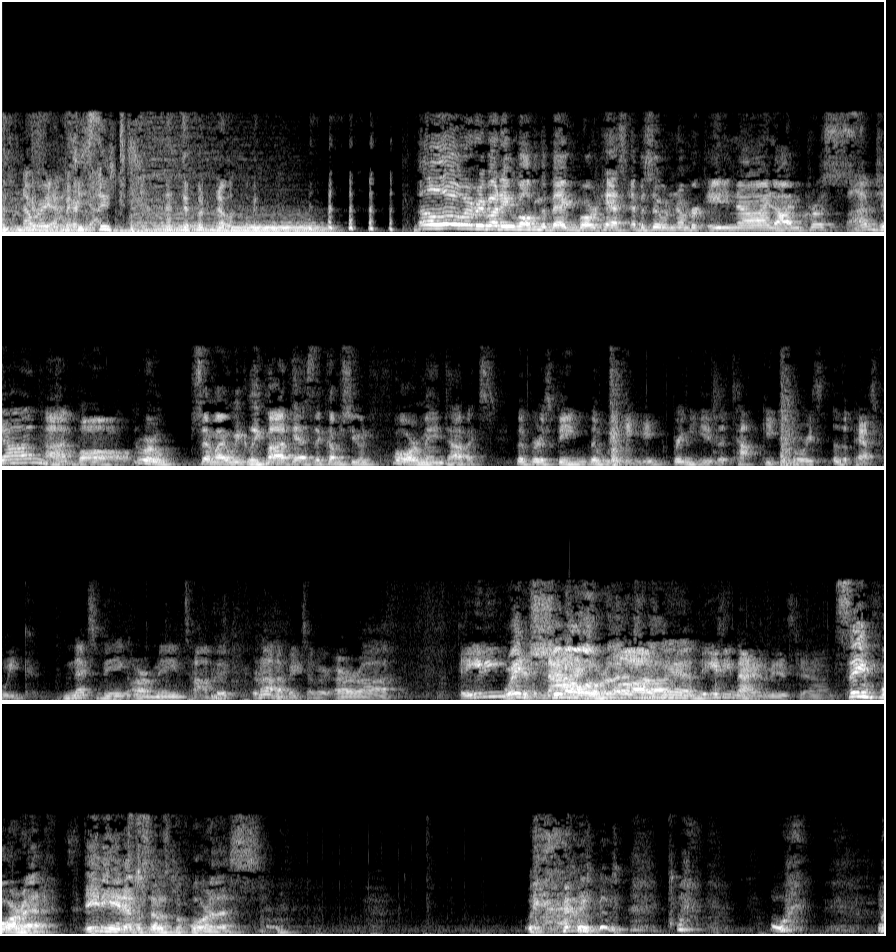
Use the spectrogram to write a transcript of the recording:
Now we're in I don't know. Hello, everybody. Welcome to Bag and Broadcast, episode number 89. I'm Chris. I'm John. I'm Paul. We're a semi-weekly podcast that comes to you in four main topics. The first being the Weekend Geek, bringing you the top geek stories of the past week. Next being our main topic, or not our main topic, our uh, 80. Way to shit all over that, Oh, John. man. 89 of these, John. Same format. 88 episodes before this. We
